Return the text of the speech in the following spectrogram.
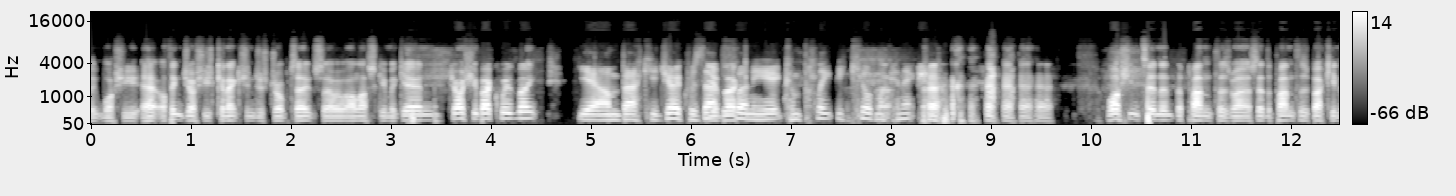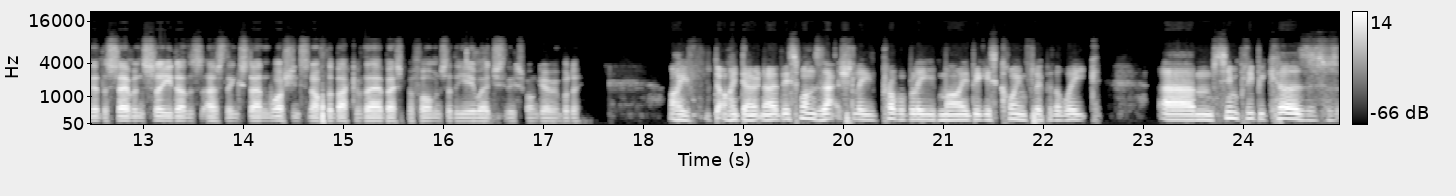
Think Washy, uh, I think Josh's connection just dropped out, so I'll ask him again. Josh, you back with me? Yeah, I'm back. Your joke was that funny; it completely killed my connection. Washington and the Panthers, man. I said the Panthers back in at the seven seed as, as things stand. Washington off the back of their best performance of the year. Where do you see this one going, buddy? I I don't know. This one's actually probably my biggest coin flip of the week. Um, simply because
